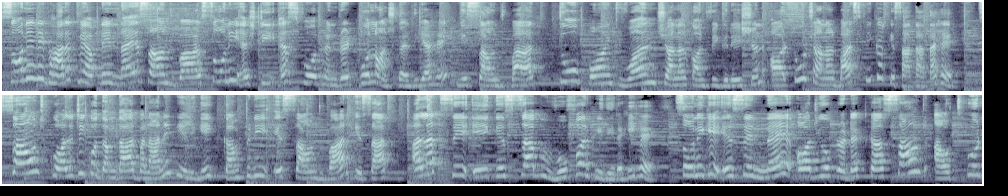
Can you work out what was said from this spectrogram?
सोनी ने भारत में अपने नए sound bar Sony H T S four hundred को लॉन्च कर दिया है। ये साउंड बार 2.1 चैनल कॉन्फ़िगरेशन और टू चैनल बार स्पीकर के साथ आता है। साउंड क्वालिटी को दमदार बनाने के लिए कंपनी इस साउंड बार के साथ अलग से एक सब वूफर भी दे रही है। सोनी के इस नए ऑडियो प्रोडक्ट का साउंड आउटपुट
